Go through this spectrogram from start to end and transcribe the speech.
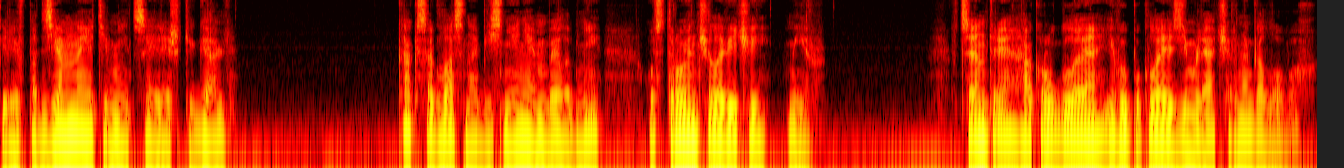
или в подземные темницы Решкигаль. Как, согласно объяснениям Белобни, устроен человечий мир? В центре округлая и выпуклая земля черноголовых.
